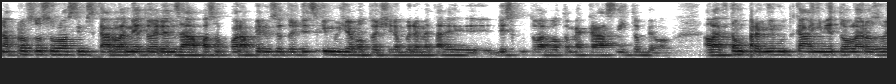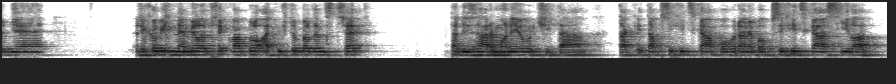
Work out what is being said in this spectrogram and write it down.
naprosto souhlasím s Karlem, je to jeden zápas a po Rapidu se to vždycky může otočit a budeme tady diskutovat o tom, jak krásný to bylo. Ale v tom prvním utkání mě tohle rozhodně řekl bych, nemile překvapilo, ať už to byl ten střed, ta disharmonie určitá, tak i ta psychická pohoda nebo psychická síla.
